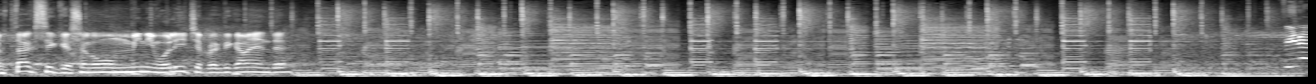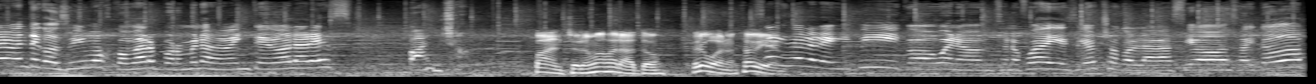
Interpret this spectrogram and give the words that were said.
Los taxis que son como un mini boliche prácticamente. Finalmente conseguimos comer por menos de 20 dólares pancho. Pancho, lo más barato. Pero bueno, está 6 bien. dólares y pico, bueno, se nos fue a 18 con la gaseosa y todo.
